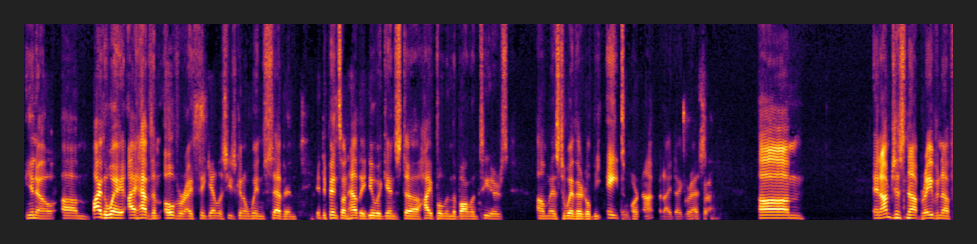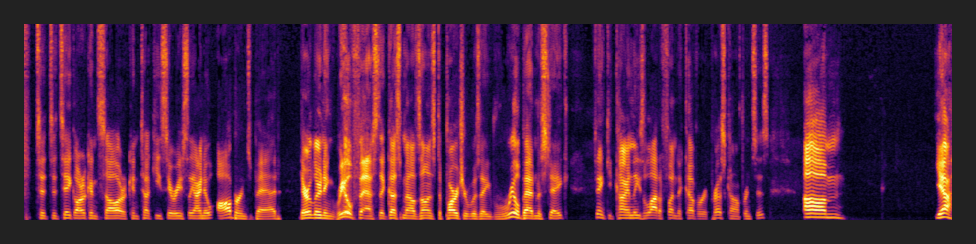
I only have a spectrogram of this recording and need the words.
you know, um, by the way, I have them over. I think LSU's going to win seven. It depends on how they do against uh, Heupel and the Volunteers um, as to whether it'll be eight or not, but I digress. Um, and I'm just not brave enough to, to take Arkansas or Kentucky seriously. I know Auburn's bad. They're learning real fast that Gus Malzahn's departure was a real bad mistake. Thank you kindly. He's a lot of fun to cover at press conferences. Um, yeah,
